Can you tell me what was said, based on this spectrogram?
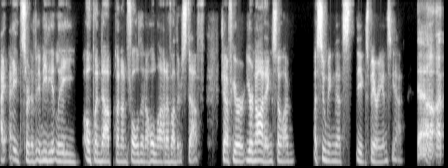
I, I sort of immediately opened up and unfolded a whole lot of other stuff. Jeff, you're you're nodding, so I'm assuming that's the experience. Yeah. Yeah, I,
